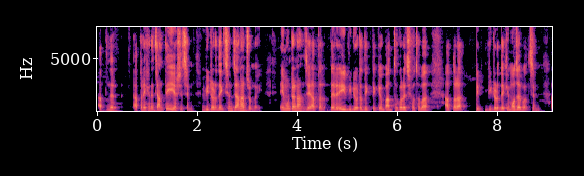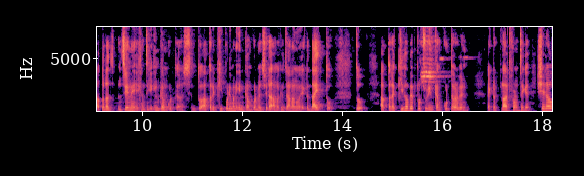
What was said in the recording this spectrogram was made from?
আপনাদের, আপনারা এখানে জানতেই এসেছেন। ভিডিওটা দেখছেন জানার জন্যই। এমনটা না যে আপনাদের এই ভিডিওটা দেখতে কেউ বাধ্য করেছে অথবা আপনারা ভিডিওটা দেখে মজা পাচ্ছেন। আপনারা জেনে এখান থেকে ইনকাম করতে আসছেন। তো আপনারা কী পরিমাণে ইনকাম করবেন সেটা আমাকে জানানো একটা দায়িত্ব। তো আপনারা কীভাবে প্রচুর ইনকাম করতে পারবেন একটা প্ল্যাটফর্ম থেকে? সেটাও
